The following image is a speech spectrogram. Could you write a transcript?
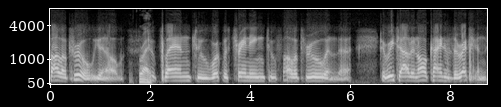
follow through, you know, right. to plan, to work with training, to follow through, and uh, to reach out in all kinds of directions.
